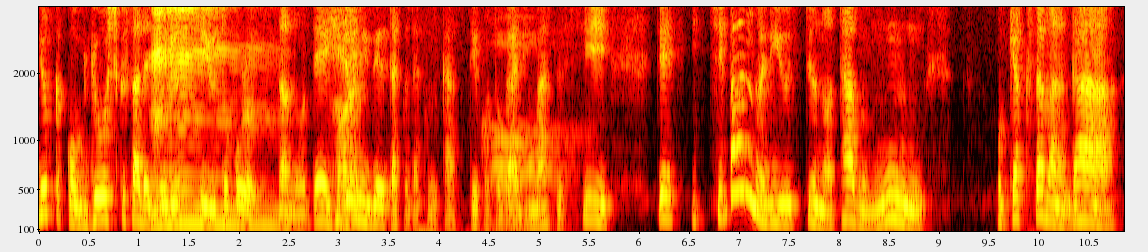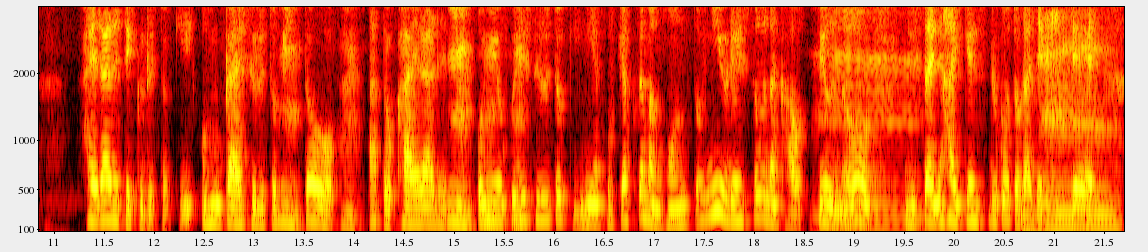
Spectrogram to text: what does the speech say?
力がこう凝縮されてるっていうところなので、ん。非常に贅沢な空間っていうことがありますし、で、一番の理由っていうのは多分、お客様が入られてくるとき、お迎えするときと、うんあと帰られ、うんお見送りするときに、やっぱお客様が本当に嬉しそうな顔っていうのを実際に拝見することができて、うん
